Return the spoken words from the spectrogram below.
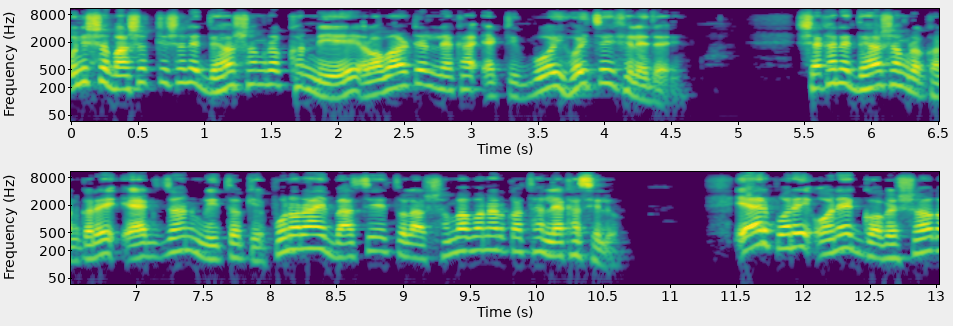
উনিশশো বাষট্টি সালে দেহ সংরক্ষণ নিয়ে রবার্টের লেখা একটি বই হইচই ফেলে দেয়। সেখানে দেহ সংরক্ষণ করে একজন মৃতকে পুনরায় বাঁচিয়ে তোলার সম্ভাবনার কথা লেখা ছিল। এরপরে অনেক গবেষক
